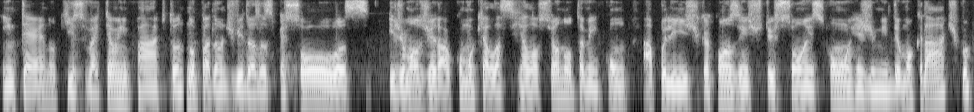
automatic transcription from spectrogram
interno, que isso vai ter um impacto no padrão de vida das pessoas e de modo geral como que elas se relacionam também com a política, com as instituições, com o regime democrático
